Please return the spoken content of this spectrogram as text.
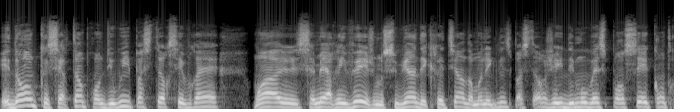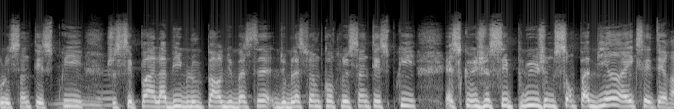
Et donc, certains pourront dire, oui, pasteur, c'est vrai, moi, ça m'est arrivé, je me souviens des chrétiens dans mon église, pasteur, j'ai eu des mauvaises pensées contre le Saint-Esprit. Mm. Je ne sais pas, la Bible me parle du blasphème contre le Saint-Esprit. Est-ce que je ne sais plus, je ne me sens pas bien, etc.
